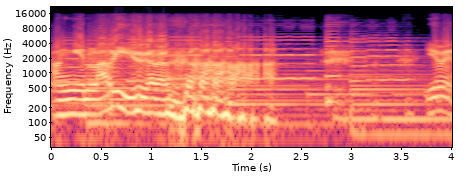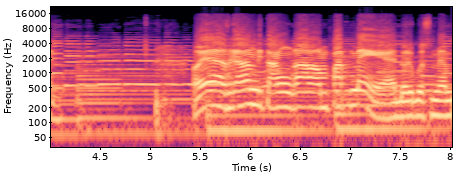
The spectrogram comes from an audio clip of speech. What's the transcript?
Angin lari sekarang. Iya men. Oh ya, sekarang di tanggal 4 Mei ya 2019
